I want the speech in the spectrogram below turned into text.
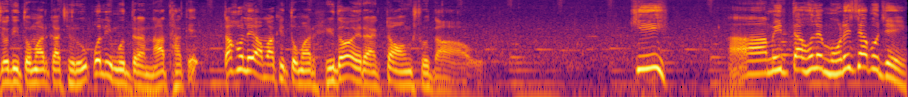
যদি তোমার কাছে রূপলি মুদ্রা না থাকে তাহলে আমাকে তোমার হৃদয়ের একটা অংশ দাও। কি? আমি তাহলে মরে যাব যে।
